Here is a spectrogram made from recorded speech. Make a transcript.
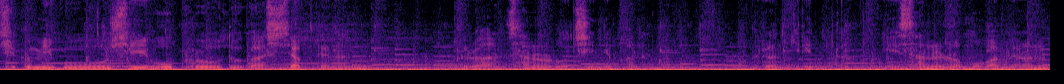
지금 이곳이 오프로드가 시작되는 그러한 산으로 진입하는 그런 길입니다. 이 산을 넘어가면은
